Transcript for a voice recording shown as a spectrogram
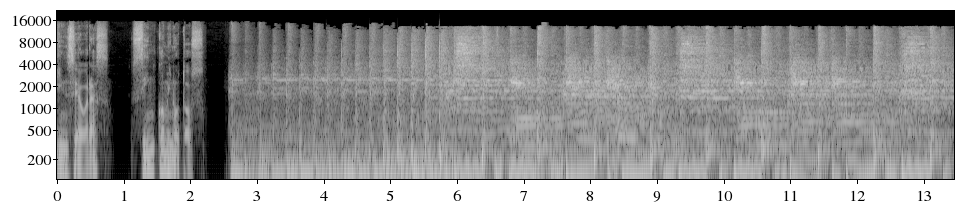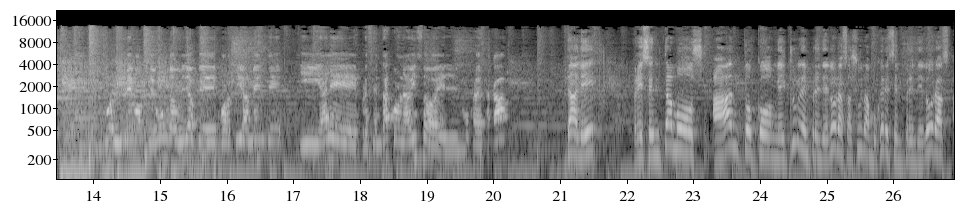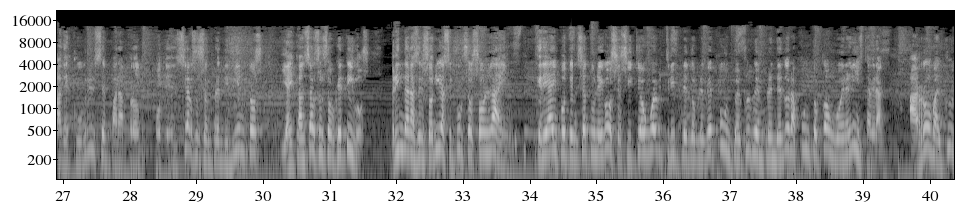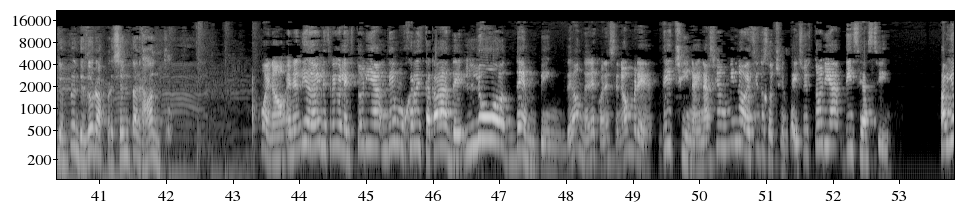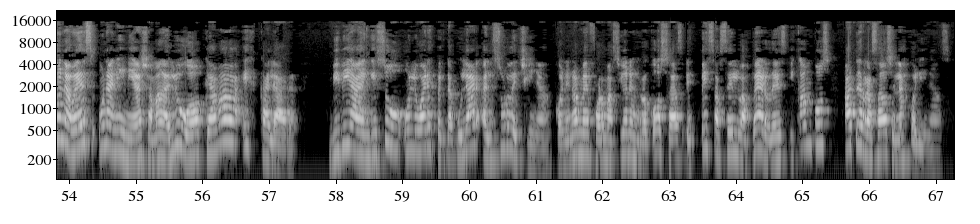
15 horas, 5 minutos. Volvemos segundo bloque deportivamente. Y Ale, ¿presentás con un aviso el Mujer Destacada? Dale, Presentamos a Anto con el Club de Emprendedoras ayuda a mujeres emprendedoras a descubrirse para potenciar sus emprendimientos y alcanzar sus objetivos. Brindan asesorías y cursos online. Crea y potencia tu negocio. Sitio web www.elclubdeemprendedoras.com o en el Instagram. Arroba el Club de Emprendedoras presentan a Anto. Bueno, en el día de hoy les traigo la historia de mujer destacada de Luo Demping. ¿De dónde es con ese nombre? De China y nació en 1980 y su historia dice así. Había una vez una niña llamada Luo que amaba escalar. Vivía en Guizhou, un lugar espectacular al sur de China, con enormes formaciones rocosas, espesas selvas verdes y campos aterrazados en las colinas.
